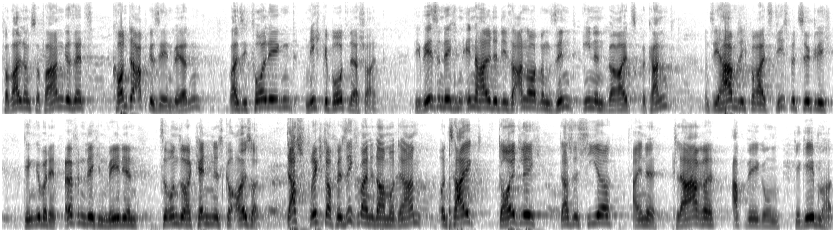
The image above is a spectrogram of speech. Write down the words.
Verwaltungsverfahrensgesetz konnte abgesehen werden, weil sie vorliegend nicht geboten erscheint. Die wesentlichen Inhalte dieser Anordnung sind Ihnen bereits bekannt, und Sie haben sich bereits diesbezüglich gegenüber den öffentlichen Medien zu unserer Kenntnis geäußert. Das spricht doch für sich, meine Damen und Herren, und zeigt deutlich, dass es hier eine klare Abwägung gegeben hat.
